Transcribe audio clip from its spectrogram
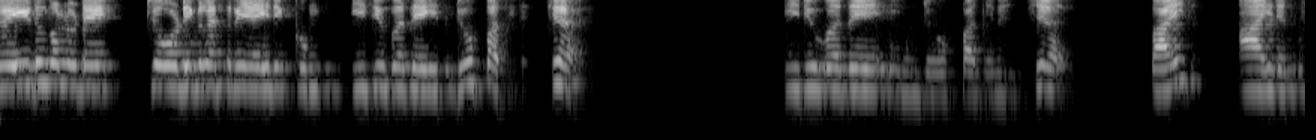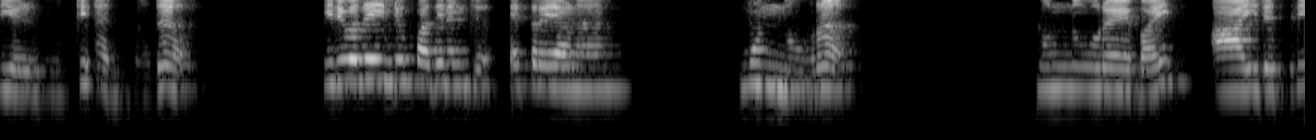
ഗൈഡുകളുടെ ജോഡികൾ എത്രയായിരിക്കും? ഇരുപത് ഇന്റു പതിനഞ്ച്. ഇരുപത് ഇന്റു പതിനഞ്ച് ബൈ ആയിരത്തി എഴുന്നൂറ്റി അൻപത്. ഇരുപത് ഇന്റു പതിനഞ്ച് എത്രയാണ്? മുന്നൂറ്. മുന്നൂറ് ബൈ ആയിരത്തി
